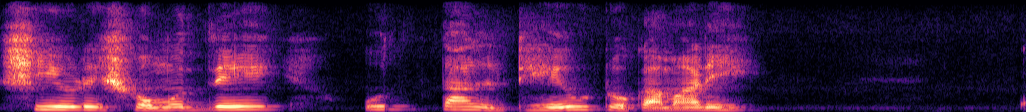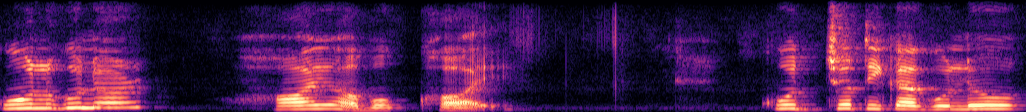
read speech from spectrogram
শিওরে সমুদ্রে উত্তাল ঢেউ টোকা মারে। কুলগুলোর হয় অবক্ষয়। কুজ্জটিকাগুলো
